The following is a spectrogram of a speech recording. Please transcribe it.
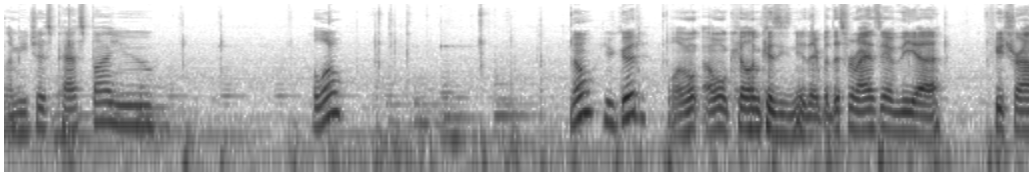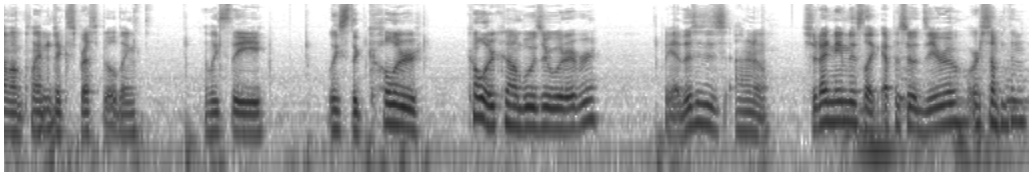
Let me just pass by you. Hello? No, you're good. Well, I won't, I won't kill him because he's near there. But this reminds me of the uh, Futurama Planet Express building. At least the, at least the color, color combos or whatever. But yeah, this is I don't know. Should I name this like Episode Zero or something?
